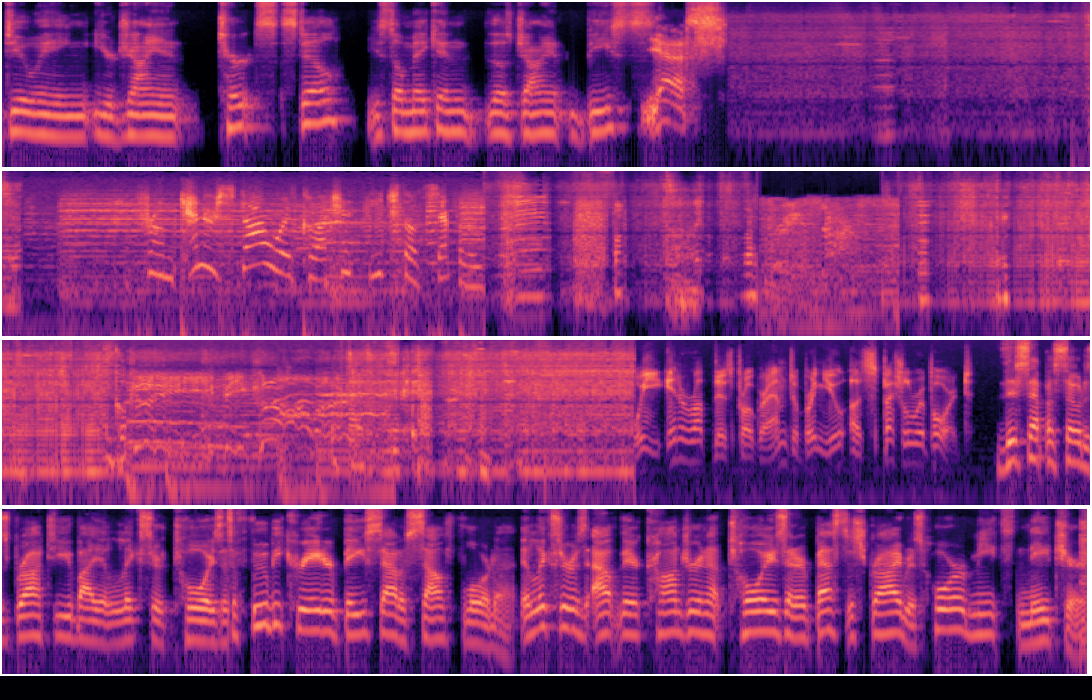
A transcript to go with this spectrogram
doing your giant turts still? You still making those giant beasts? Yes. From Kenner's Star Wars collection, each sold separately. This program to bring you a special report. This episode is brought to you by Elixir Toys. It's a Fubi creator based out of South Florida. Elixir is out there conjuring up toys that are best described as horror meets nature.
